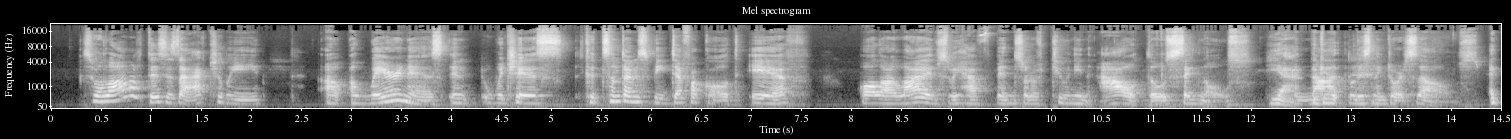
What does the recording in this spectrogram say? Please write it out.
so a lot of this is actually uh, awareness, in, which is could sometimes be difficult if all our lives we have been sort of tuning out those signals Yeah. and not listening to ourselves. I,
